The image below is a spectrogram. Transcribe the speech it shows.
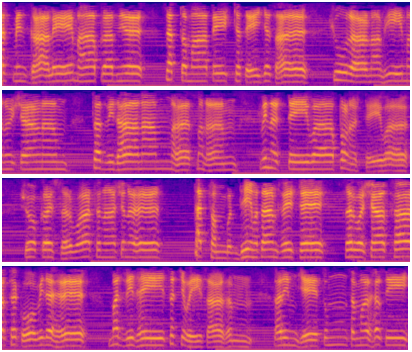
अस्मिन् काले महाप्राज्ञ सप्तमा तेजसा। शूराणाभि मनुष्याणाम् तद्विधानाम् महात्मनाम्। विनष्टे वा प्रणष्टे वा शोक सर्वार्थनाशनः। तत्त्वम् बुद्धिमतां श्रेष्ठ सर्वशास्त्रार्थकोविदः। मद्विधै सचिवै साधम् हरिं जेतुम् समर्हसि।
